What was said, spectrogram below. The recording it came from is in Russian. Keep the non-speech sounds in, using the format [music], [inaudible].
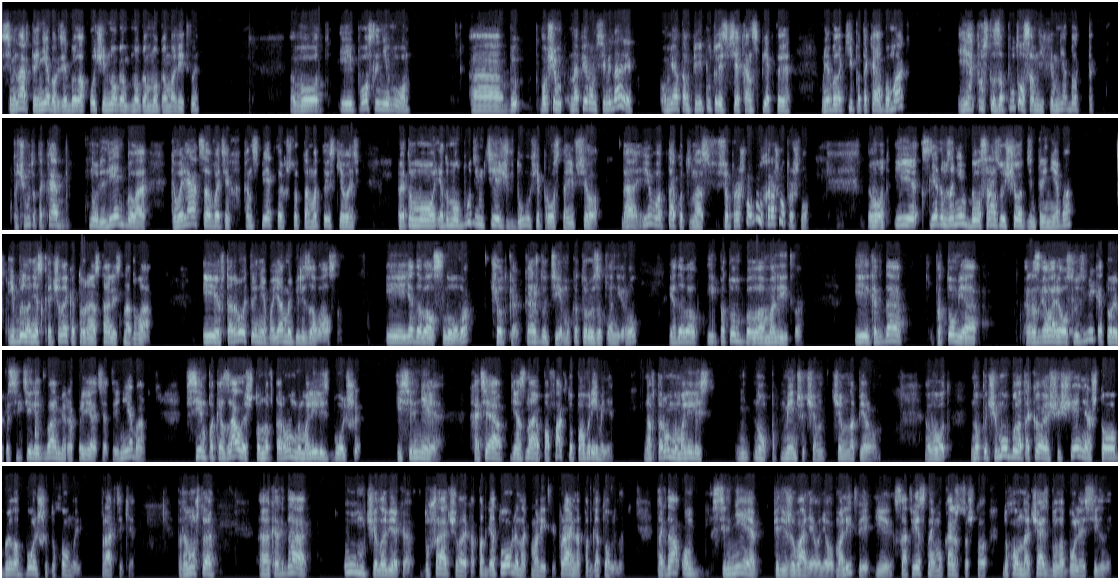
семинар «Три неба», где было очень много-много-много молитвы. Вот. И после него, а, в общем, на первом семинаре у меня там перепутались все конспекты. У меня была кипа такая бумаг, и я [laughs] просто запутался в них. И у меня была так, почему-то такая ну, лень была ковыряться в этих конспектах, что-то там отыскивать. Поэтому я думал, будем течь в духе просто, и все. Да, и вот так вот у нас все прошло, ну, хорошо прошло. Вот, и следом за ним был сразу еще один три неба, и было несколько человек, которые остались на два. И второе три неба я мобилизовался, и я давал слово четко, каждую тему, которую запланировал, я давал, и потом была молитва. И когда потом я разговаривал с людьми, которые посетили два мероприятия «Три неба», всем показалось, что на втором мы молились больше и сильнее. Хотя я знаю по факту, по времени, на втором мы молились ну, меньше, чем, чем на первом. Вот. Но почему было такое ощущение, что было больше духовной практики? Потому что э, когда ум человека, душа человека подготовлена к молитве, правильно подготовлена, тогда он сильнее переживания у него в молитве, и, соответственно, ему кажется, что духовная часть была более сильной.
